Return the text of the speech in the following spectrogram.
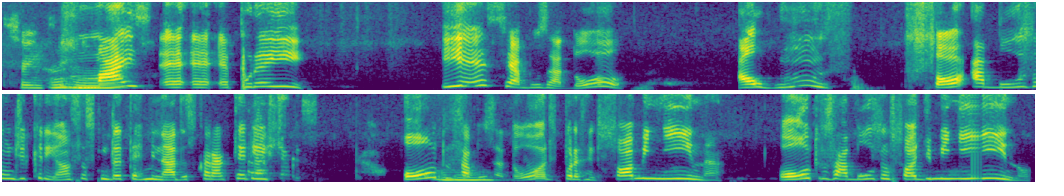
Sim, sim. Uhum. Mas é, é, é, por aí. E esse abusador, alguns só abusam de crianças com determinadas características. Outros uhum. abusadores, por exemplo, só menina. Outros abusam só de menino.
